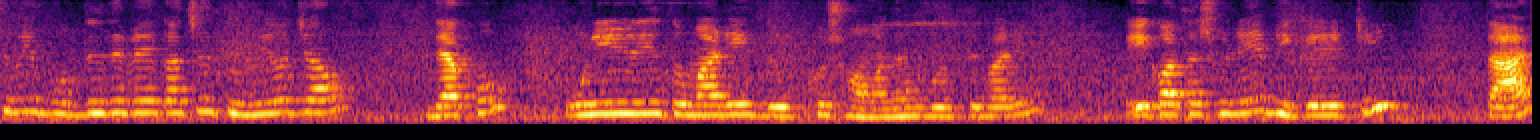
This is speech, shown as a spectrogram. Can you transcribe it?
তুমি বুদ্ধিদেবের কাছে তুমিও যাও। দেখো, উনি যদি তোমার এই দুঃখ সমাধান করতে পারে। এই কথা শুনে ভিখারিটি তার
